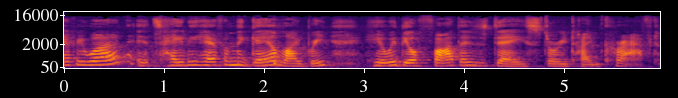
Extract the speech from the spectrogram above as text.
everyone, it's Hayley here from the Gale Library, here with your Father's Day Storytime Craft.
